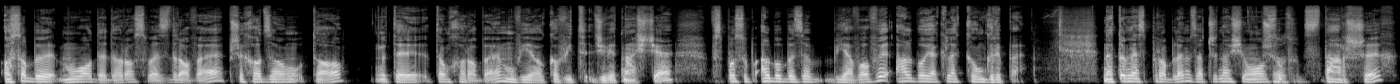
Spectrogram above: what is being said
Osoby młode, dorosłe, zdrowe przechodzą to tę tą chorobę, mówię o COVID-19, w sposób albo bezobjawowy, albo jak lekką grypę. Natomiast problem zaczyna się u osób, osób. starszych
